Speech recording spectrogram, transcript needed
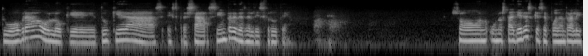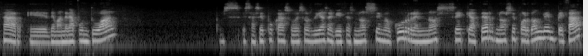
tu obra o lo que tú quieras expresar, siempre desde el disfrute. Son unos talleres que se pueden realizar eh, de manera puntual esas épocas o esos días en que dices, no se me ocurren, no sé qué hacer, no sé por dónde empezar,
